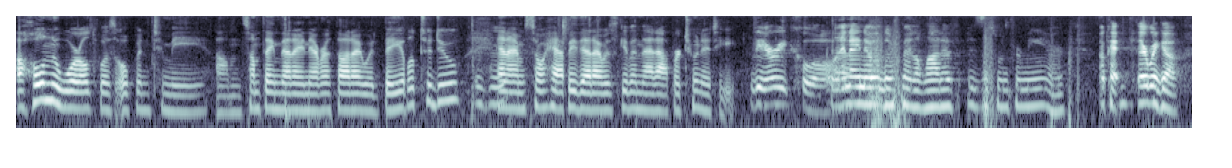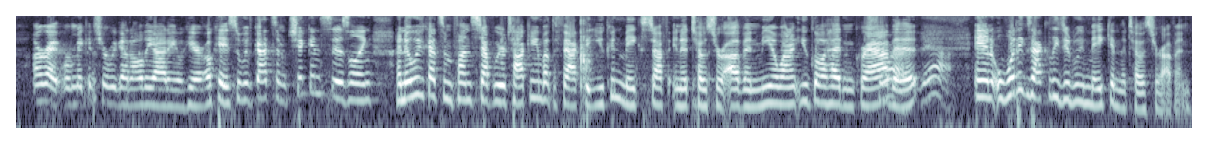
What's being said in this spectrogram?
a whole new world was open to me, um, something that I never thought I would be able to do, mm -hmm. and I'm so happy that I was given that opportunity. Very cool. And I know there's been a lot of, is this one for me or? Okay, there we go. All right, we're making sure we got all the audio here. Okay, so we've got some chicken sizzling. I know we've got some fun stuff. We were talking about the fact that you can make stuff in a toaster oven. Mia, why don't you go ahead and grab sure, it? Yeah. And what exactly did we make in the toaster oven?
